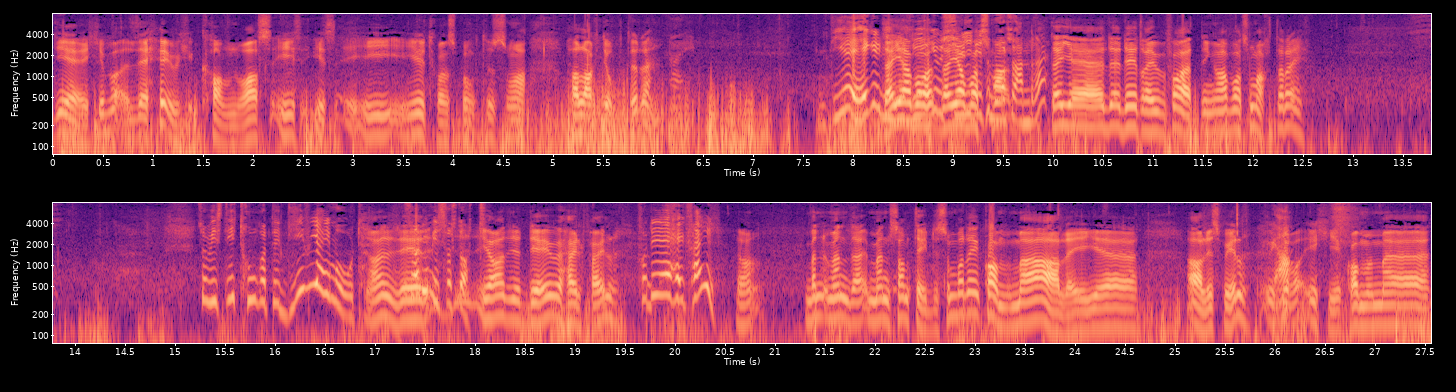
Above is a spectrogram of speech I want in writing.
Det er ikke, det er jo ikke Canvas i, i, i, i utgangspunktet som har, har lagt opp til det. Nei. De er egentlig De er de, de er de, små- oss andre. De, er- de, de driver forretninger og har vært smarte, de. Så hvis de tror at det er de vi er imot, Ja, det, så har de misforstått. Ja, det, det er jo helt feil. For det er helt feil. Ja. Men, men, men samtidig så må de komme med ærlig, eh, ærlig spill. Ikke, Ja. ikke komme med,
